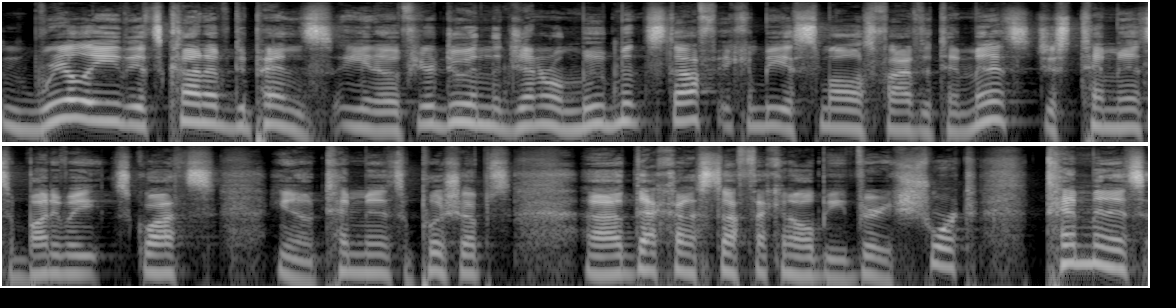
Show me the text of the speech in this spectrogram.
Really it's kind of depends. You know if you're doing the general movement stuff it can be as small as five to ten minutes just 10 minutes of bodyweight squats you know 10 minutes of push-ups uh, that kind of stuff that can all be very short. 10 minutes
